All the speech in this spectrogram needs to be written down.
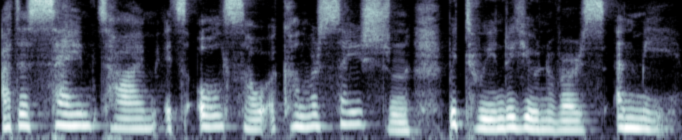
At the same time, it's also a conversation between the universe and me.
